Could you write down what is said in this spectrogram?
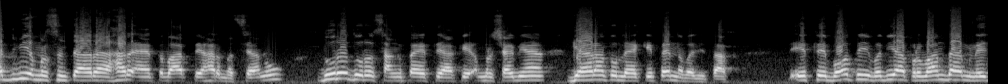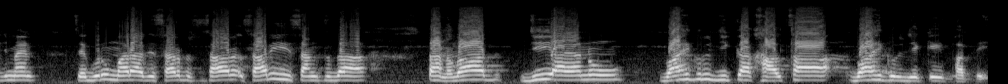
ਅੱਜ ਵੀ ਅੰਮ੍ਰਿਤ ਸੰਚਾਰ ਹੈ ਹਰ ਐਤਵਾਰ ਤੇ ਹਰ ਮੱਸਿਆ ਨੂੰ। ਦੂਰੋਂ ਦੂਰੋਂ ਸੰਗਤਾਂ ਇੱਥੇ ਆ ਕੇ ਅੰਮ੍ਰਿਤ ਛਕਦੀਆਂ 11 ਤੋਂ ਲੈ ਕੇ 3 ਵਜੇ ਤੱਕ। ਤੇ ਇੱਥੇ ਬਹੁਤ ਹੀ ਵਧੀਆ ਪ੍ਰਬੰਧ ਹੈ ਮੈਨੇਜਮੈਂਟ ਤੇ ਗੁਰੂ ਮਹਾਰਾਜ ਦੀ ਸਰਬ ਸਾਰ- ਸਾਰੀ ਸੰਗਤ ਦਾ ਧੰਨਵਾਦ। ਜੀ ਆਇਆਂ ਨੂੰ ਵਾਹਿਗੁਰੂ ਜੀ ਕਾ ਖਾਲਸਾ, ਵਾਹਿਗੁਰੂ ਜੀ ਕੀ ਫਤਿਹ।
